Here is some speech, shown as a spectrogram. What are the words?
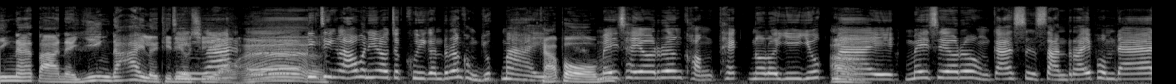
ยิ่งหน้าตาเนี่ยยิ่งได้เลยทีเดียวเชียวจริงๆแล้ววันนี้เราจะคุยกันเรื่องของยุคใหม่ครับผมไม่ใช่เรื่องของเทคโนโลยียุคใหม่ ไม่ใช่เรื่องของการสื่อสารไร้พรมแดน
